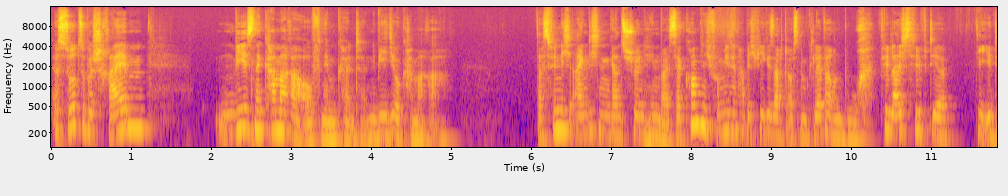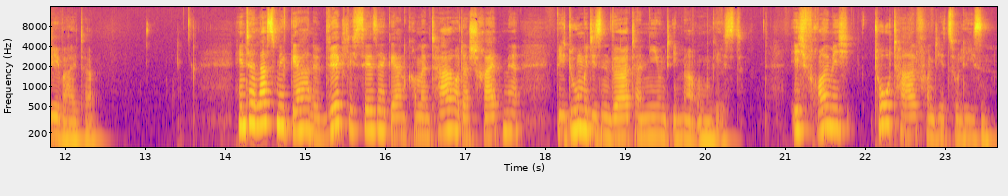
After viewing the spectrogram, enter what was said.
es so zu beschreiben, wie es eine Kamera aufnehmen könnte, eine Videokamera. Das finde ich eigentlich einen ganz schönen Hinweis. Der kommt nicht von mir, den habe ich, wie gesagt, aus einem cleveren Buch. Vielleicht hilft dir die Idee weiter. Hinterlass mir gerne, wirklich sehr, sehr gern Kommentare oder schreib mir, wie du mit diesen Wörtern nie und immer umgehst. Ich freue mich total von dir zu lesen.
